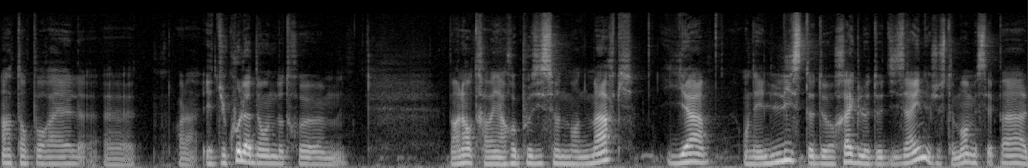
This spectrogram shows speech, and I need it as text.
intemporels. voilà. Et du coup, là, dans notre. Ben là, on travaille un repositionnement de marque. Il y a. On a une liste de règles de design, justement, mais ce n'est pas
